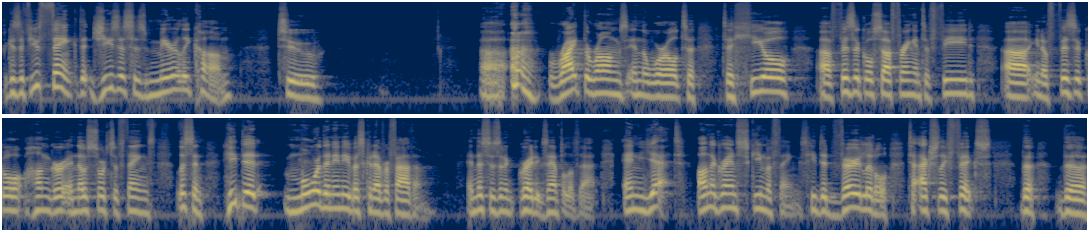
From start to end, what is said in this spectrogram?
Because if you think that Jesus has merely come to uh, right the wrongs in the world, to, to heal uh, physical suffering, and to feed uh, you know, physical hunger and those sorts of things, listen, he did more than any of us could ever fathom. And this is a great example of that. And yet, on the grand scheme of things, he did very little to actually fix the, the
